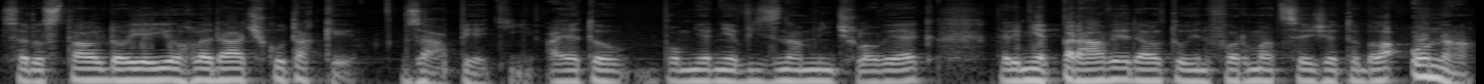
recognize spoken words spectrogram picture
se dostal do jejího hledáčku taky v zápětí. A je to poměrně významný člověk, který mě právě dal tu informaci, že to byla ona,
